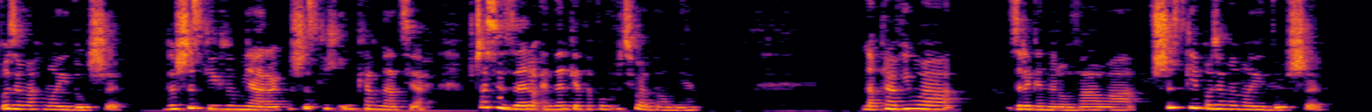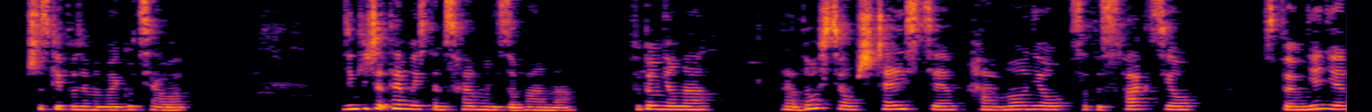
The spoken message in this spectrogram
poziomach mojej duszy, we wszystkich wymiarach, we wszystkich inkarnacjach. W czasie zero energia ta powróciła do mnie naprawiła, zregenerowała wszystkie poziomy mojej duszy, wszystkie poziomy mojego ciała. Dzięki temu jestem zharmonizowana, wypełniona radością, szczęściem, harmonią, satysfakcją, spełnieniem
